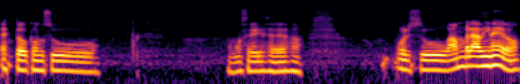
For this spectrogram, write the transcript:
esto con su. ¿Cómo se dice eso? Por su hambre a dinero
